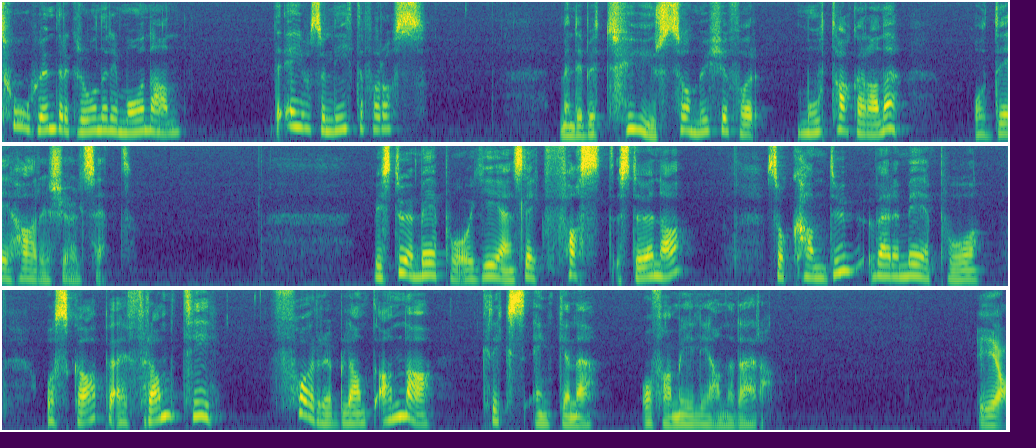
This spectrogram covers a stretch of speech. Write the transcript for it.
200 kroner i måneden, det er jo så lite for oss. Men det betyr så mye for mottakerne og det har jeg sjøl sett. Hvis du er med på å gi en slik fast stønad, så kan du være med på å skape ei framtid for bl.a. krigsenkene og familiene deres. Ja,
